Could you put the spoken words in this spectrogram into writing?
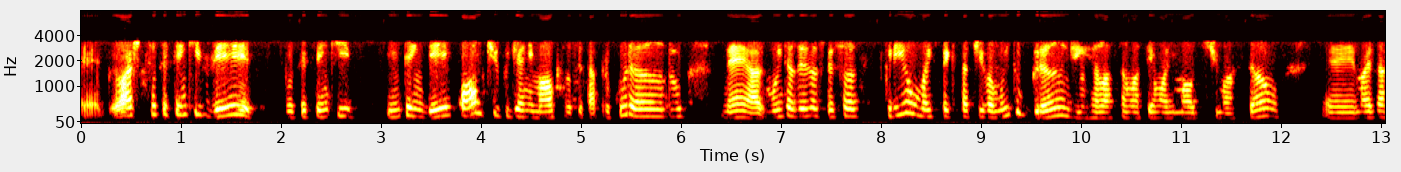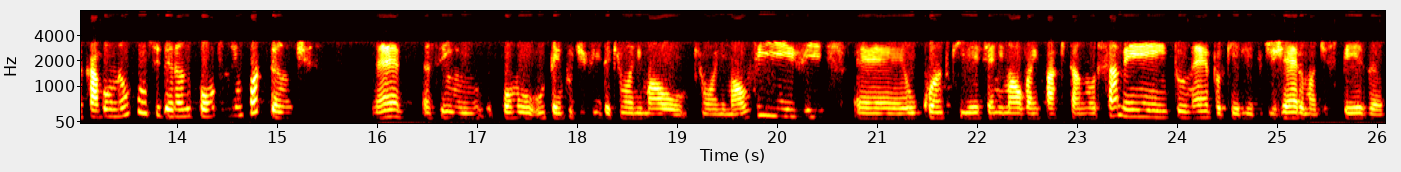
é, eu acho que você tem que ver, você tem que entender qual tipo de animal que você está procurando, né? Muitas vezes as pessoas criam uma expectativa muito grande em relação a ter um animal de estimação, é, mas acabam não considerando pontos importantes né? Assim, como o tempo de vida que um animal que um animal vive, é, o quanto que esse animal vai impactar no orçamento, né? Porque ele gera uma despesa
